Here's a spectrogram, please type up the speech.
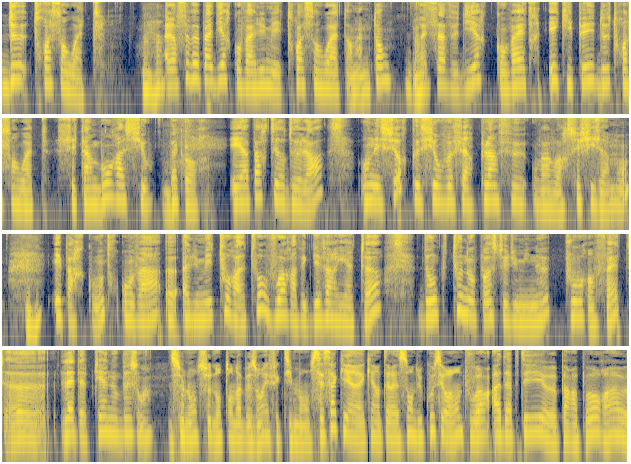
de 300 watts. Mhm. Alors ça ne veut pas dire qu'on va allumer 300 watts en même temps. Ça veut dire qu'on va être équipé de 300 watts. C'est un bon ratio. D'accord. Et à partir de là, on est sûr que si on veut faire plein feu, on va avoir suffisamment. Mhm. Et par contre, on va euh, allumer tour à tour, voire avec des variateurs, donc tous nos postes lumineux pour en fait euh, l'adapter à nos besoins. Selon ce dont on a besoin, effectivement. C'est ça qui est, qui est, intéressant, du coup, c'est vraiment de pouvoir adapter euh, par rapport à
